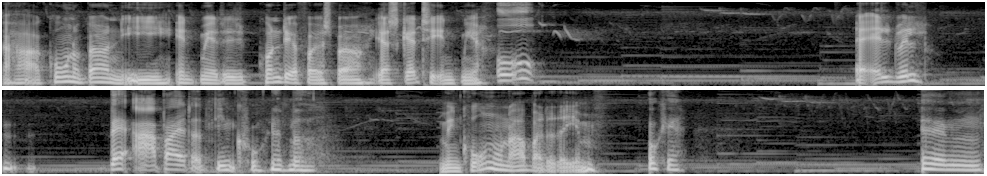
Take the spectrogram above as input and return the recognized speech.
Jeg har kone og børn i Endmir. Det er kun derfor, jeg spørger. Jeg skal til Endmir. Oh. Er alt vel? Hvad arbejder din kone med? Min kone, hun arbejder derhjemme. Okay. Øhm.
